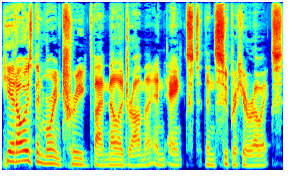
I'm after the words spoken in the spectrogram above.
He had always been more intrigued by melodrama and angst than superheroics,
